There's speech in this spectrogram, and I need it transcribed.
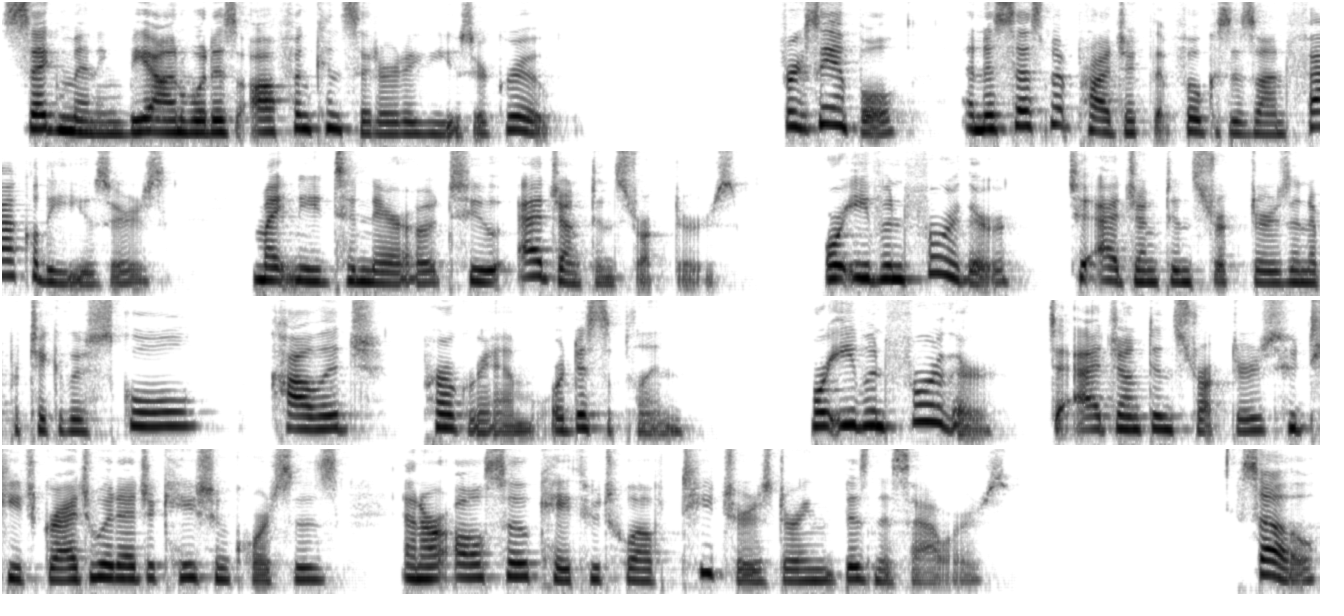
segmenting beyond what is often considered a user group. For example, an assessment project that focuses on faculty users might need to narrow to adjunct instructors, or even further to adjunct instructors in a particular school, college, program, or discipline, or even further to adjunct instructors who teach graduate education courses and are also K 12 teachers during business hours. So,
